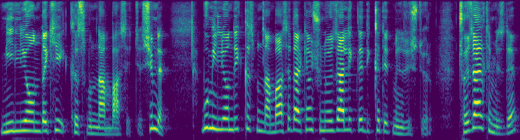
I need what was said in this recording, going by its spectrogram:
Milyondaki kısmından bahsedeceğiz. Şimdi bu milyondaki kısmından bahsederken şunu özellikle dikkat etmenizi istiyorum. Çözeltimizde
